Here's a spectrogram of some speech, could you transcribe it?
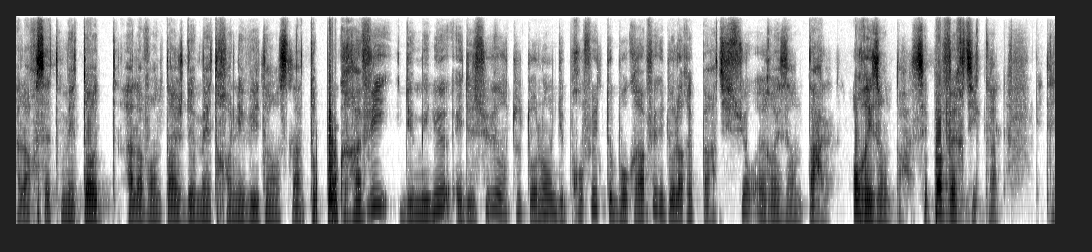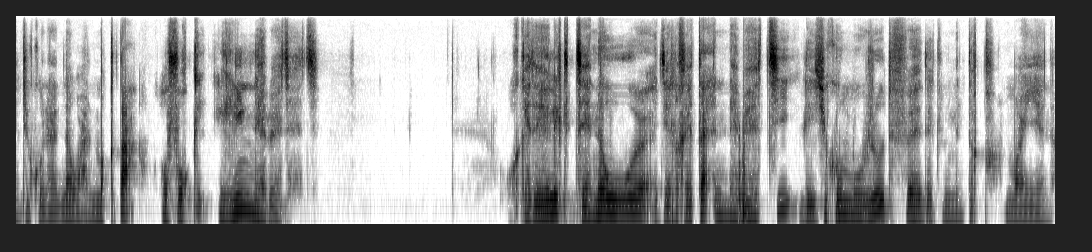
alors cette méthode a l'avantage de mettre en évidence la topographie du milieu et de suivre tout au long du profil topographique de la répartition horizontale horizontale c'est pas vertical إذا تكون عندنا واحد المقطع أفقي للنباتات وكذلك التنوع ديال الغطاء النباتي اللي تيكون موجود في هذيك المنطقة معينة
